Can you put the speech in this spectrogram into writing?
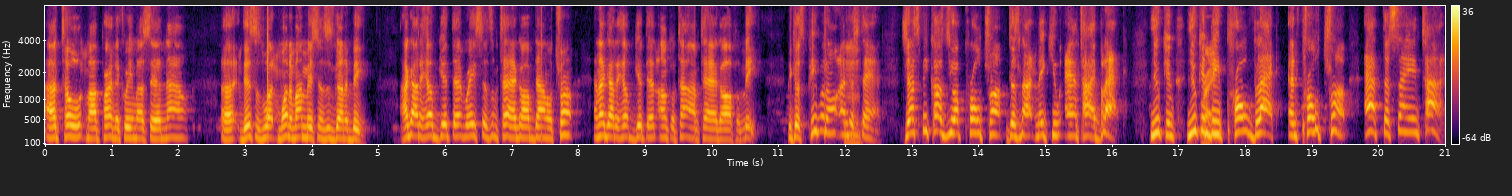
I told my partner Kareem, I said, now uh, this is what one of my missions is going to be. I got to help get that racism tag off Donald Trump, and I got to help get that Uncle Tom tag off of me, because people don't mm. understand. Mm. Just because you're pro-Trump does not make you anti-black. You can you can right. be pro-black and pro-Trump at the same time.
